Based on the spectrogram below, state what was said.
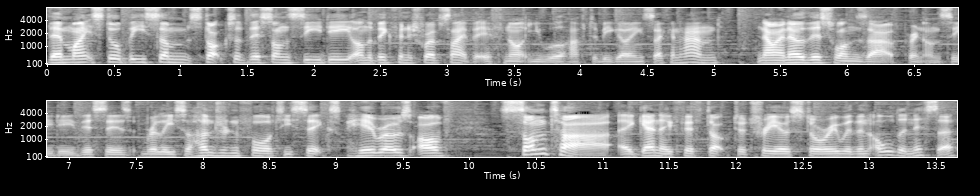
there might still be some stocks of this on CD on the Big Finish website, but if not, you will have to be going secondhand. Now, I know this one's out of print on CD. This is release 146, Heroes of Sontar. Again, a Fifth Doctor trio story with an older Nyssa,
